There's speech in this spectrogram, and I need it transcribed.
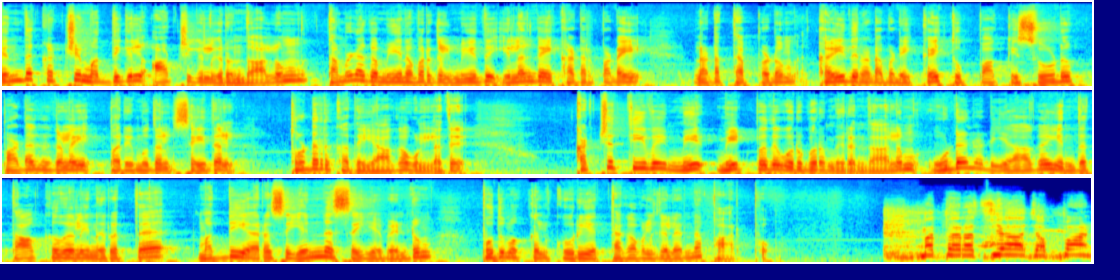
எந்த கட்சி மத்தியில் ஆட்சியில் இருந்தாலும் தமிழக மீனவர்கள் மீது இலங்கை கடற்படை நடத்தப்படும் கைது நடவடிக்கை துப்பாக்கி சூடு படகுகளை பறிமுதல் செய்தல் தொடர்கதையாக உள்ளது. கச்சத்தீவை மீ மீட்பது ஒருபுறம் இருந்தாலும் உடனடியாக இந்த தாக்குதலை நிறுத்த மத்திய அரசு என்ன செய்ய வேண்டும்? பொதுமக்கள் கூறிய தகவல்கள் என்ன பார்ப்போம். மற்ற ரஷ்யா ஜப்பான்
